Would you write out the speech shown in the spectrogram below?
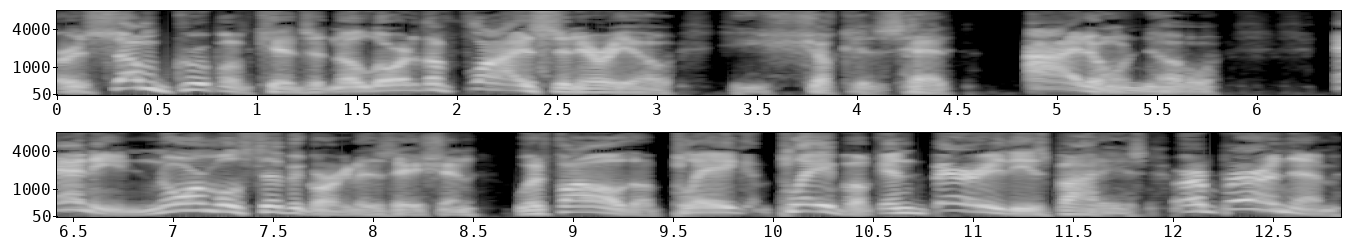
or some group of kids in the Lord of the Flies scenario? He shook his head. I don't know. Any normal civic organization would follow the plague playbook and bury these bodies, or burn them,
